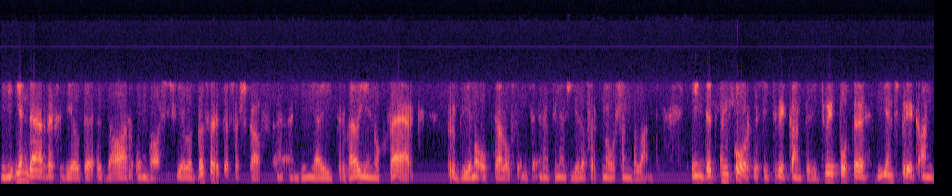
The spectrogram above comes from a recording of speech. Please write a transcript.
en die 1/3 gedeelte is daar om basies vir jou 'n buffer te verskaf uh, indien jy terwyl jy nog werk probleme optel of in 'n finansiële verknorsing beland. En dit in kort is die twee kante, die twee potte, die een spreek aan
